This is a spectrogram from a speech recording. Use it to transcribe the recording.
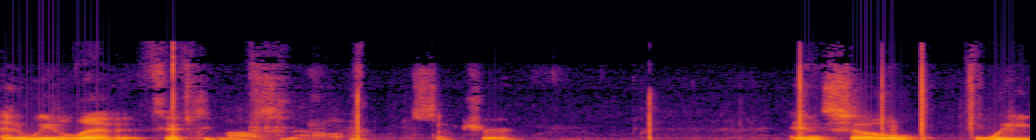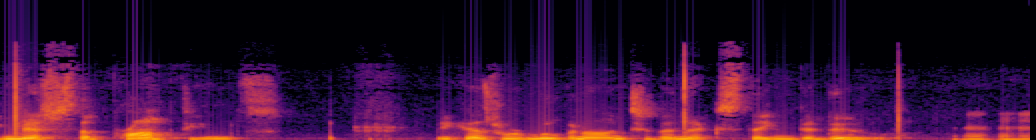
and we live at 50 miles an hour so true and so we miss the promptings because we're moving on to the next thing to do. Mm-hmm.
